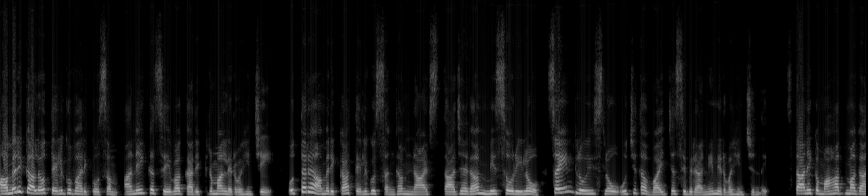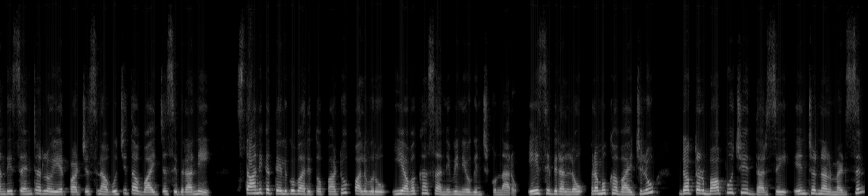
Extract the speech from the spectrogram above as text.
అమెరికాలో తెలుగు వారి కోసం అనేక సేవా కార్యక్రమాలు నిర్వహించే ఉత్తర అమెరికా తెలుగు సంఘం నాట్స్ తాజాగా మిస్సోరీలో సెయింట్ లూయిస్లో ఉచిత వైద్య శిబిరాన్ని నిర్వహించింది. స్థానిక మహాత్మా గాంధీ సెంటర్లో ఏర్పాటు చేసిన ఉచిత వైద్య శిబిరాన్ని స్థానిక తెలుగు వారితో పాటు పలువురు ఈ అవకాశాన్ని వినియోగించుకున్నారు. ఈ శిబిరంలో ప్రముఖ వైద్యులు doctor Bapuji Darshi internal medicine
